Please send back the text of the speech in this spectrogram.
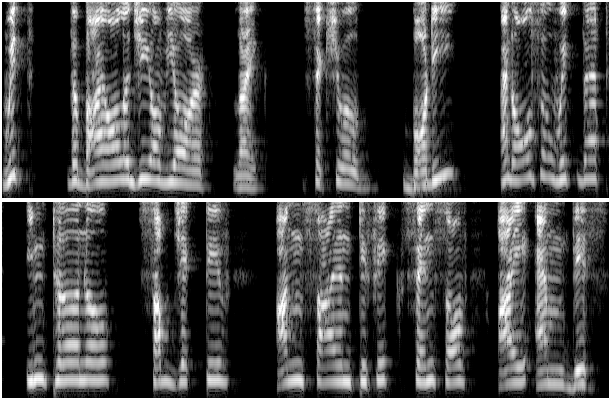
with the biology of your like sexual body, and also with that internal, subjective, unscientific sense of I am this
